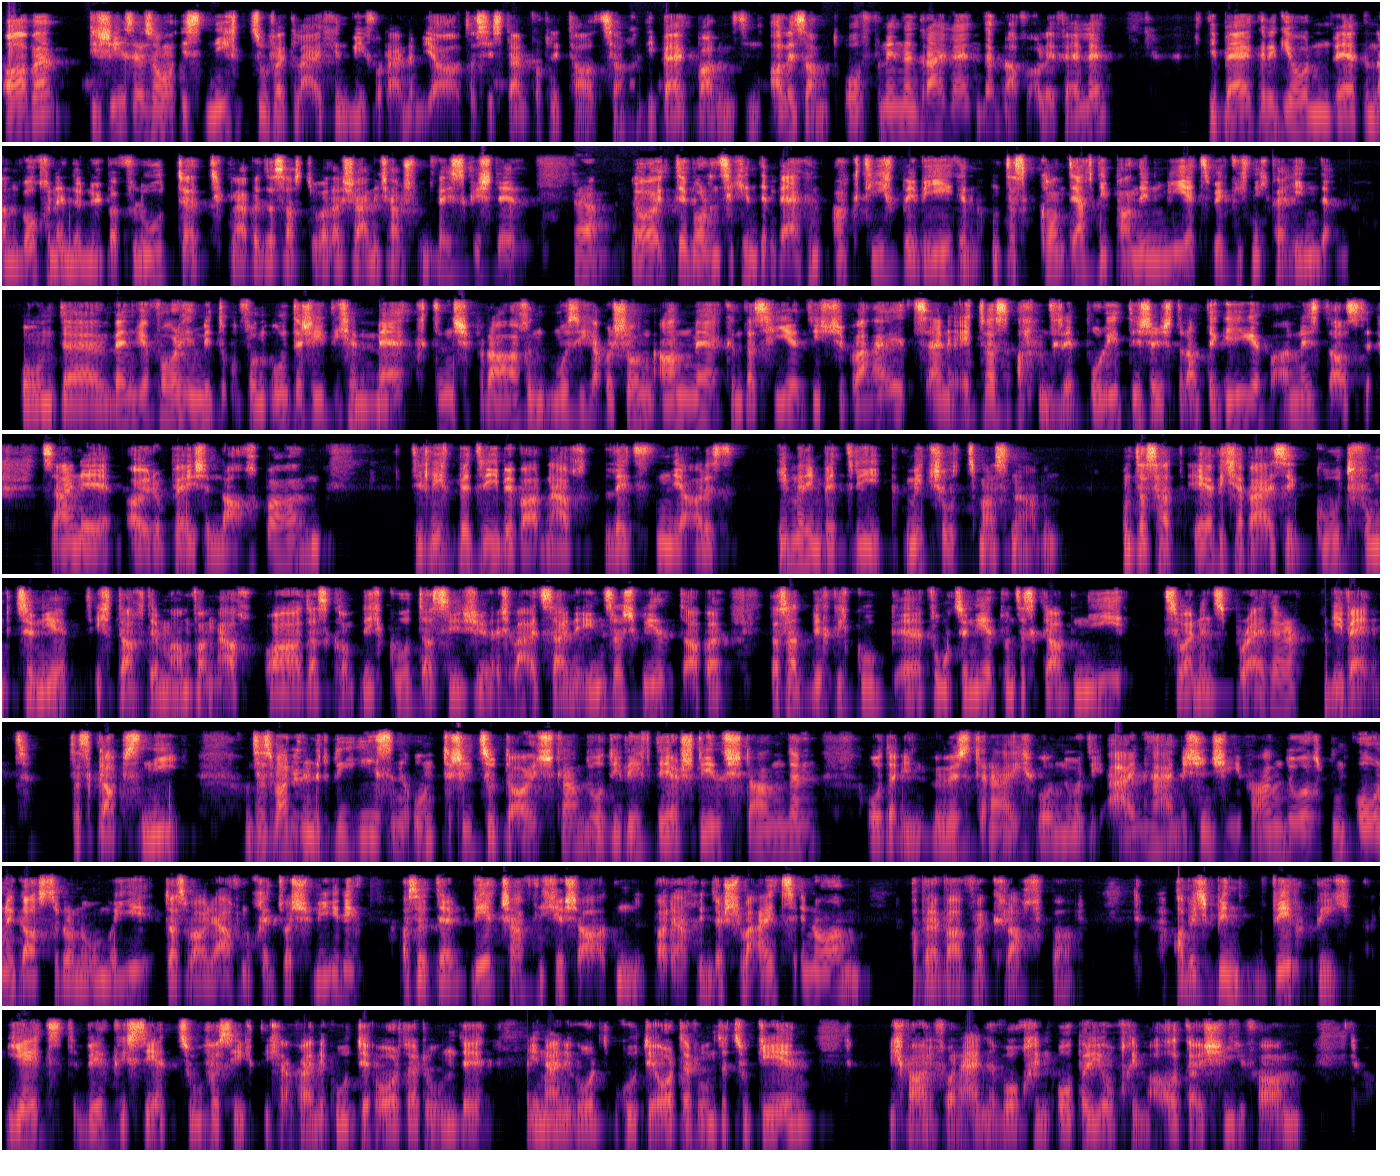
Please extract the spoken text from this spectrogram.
Aber die Skisaison ist nicht zu vergleichen wie vor einem Jahr. Das ist einfach eine Tatsache. Die Bergbahnen sind allesamt offen in den drei Ländern, auf alle Fälle. Die Bergregionen werden am Wochenende überflutet. Ich glaube, das hast du wahrscheinlich auch schon festgestellt. Ja. Leute wollen sich in den Bergen aktiv bewegen und das konnte auch die Pandemie jetzt wirklich nicht verhindern. Und äh, wenn wir vorhin mit, von unterschiedlichen Märkten sprachen, muss ich aber schon anmerken, dass hier die Schweiz eine etwas andere politische Strategie gefahren ist als seine europäischen Nachbarn. Die Liftbetriebe waren auch letzten Jahres immer im Betrieb mit Schutzmaßnahmen. Und das hat ehrlicherweise gut funktioniert. Ich dachte am Anfang auch, oh, das kommt nicht gut, dass die Schweiz eine Insel spielt, aber das hat wirklich gut äh, funktioniert und es gab nie so einen Spreader-Event. Das gab es nie. Und das war ein riesen Unterschied zu Deutschland, wo die Lifte eher stillstanden, oder in Österreich, wo nur die Einheimischen Skifahren durften, ohne Gastronomie. Das war ja auch noch etwas schwierig. Also der wirtschaftliche Schaden war auch in der Schweiz enorm, aber er war verkraftbar. Aber ich bin wirklich jetzt wirklich sehr zuversichtlich auf eine gute Orderrunde, in eine gute Orderrunde zu gehen. Ich war vor einer Woche in Oberjoch im Allgäu Skifahren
